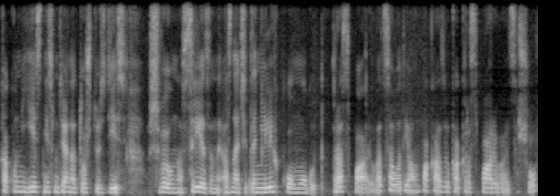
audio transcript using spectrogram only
как он есть, несмотря на то, что здесь швы у нас срезаны, а значит они легко могут распарываться. Вот я вам показываю, как распарывается шов.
